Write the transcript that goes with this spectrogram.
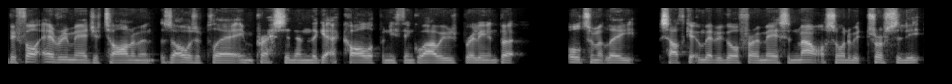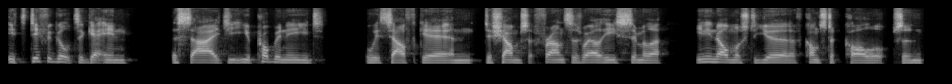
before every major tournament, there's always a player impressing, and they get a call up, and you think, wow, he was brilliant, but ultimately Southgate will maybe go for a Mason Mount or someone a bit trusted. It's difficult to get in the side. You, you probably need with Southgate and Deschamps at France as well. He's similar. You need almost a year of constant call ups and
